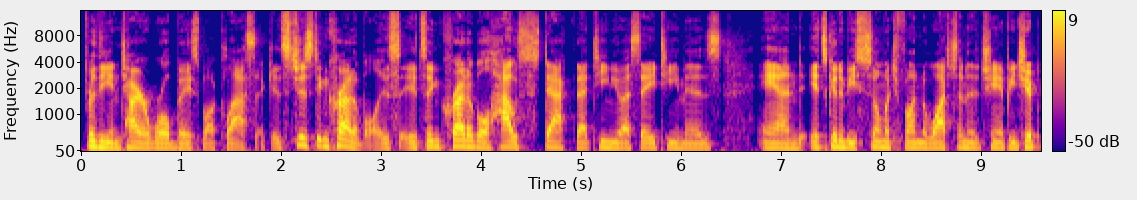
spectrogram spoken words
for the entire World Baseball Classic. It's just incredible. It's it's incredible how stacked that Team USA team is and it's going to be so much fun to watch them in the championship,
